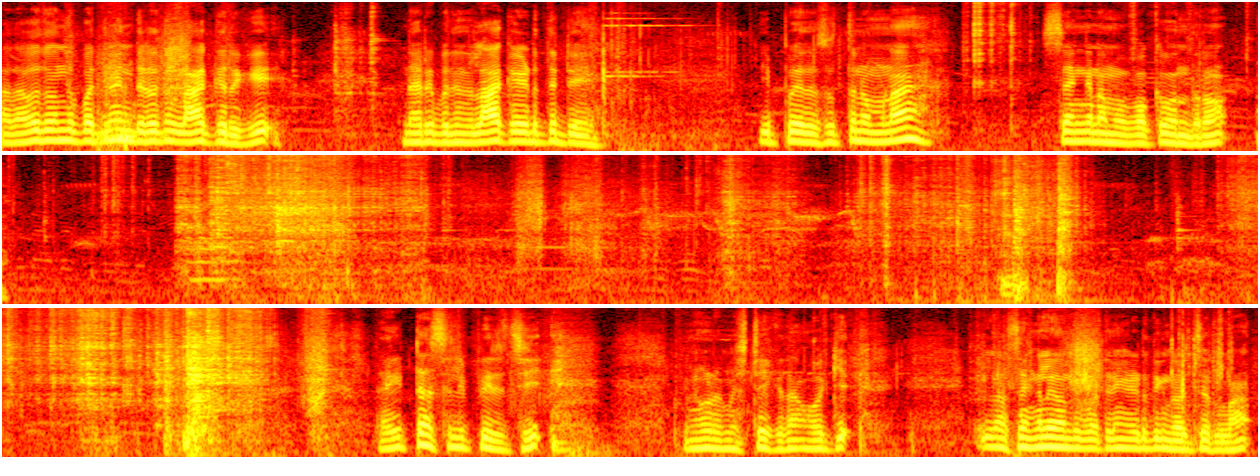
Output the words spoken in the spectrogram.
அதாவது வந்து பார்த்தீங்கன்னா இந்த இடத்துல லாக் இருக்குது இந்த இப்போ லாக்கை எடுத்துகிட்டு இப்போ இதை சுற்றினோம்னா செங்கை நம்ம பக்கம் வந்துடும் லைட்டாக சிலிப்பிருச்சு. என்னோட மிஸ்டேக் தான். ஓகே எல்லா செங்கலையும் வந்து பார்த்தீங்கன்னா எடுத்து வச்சிடலாம்.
